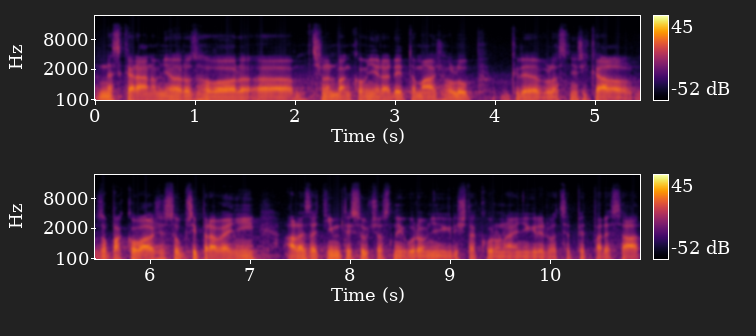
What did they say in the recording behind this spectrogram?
Dneska ráno měl rozhovor eh, člen bankovní rady Tomáš Holub, kde vlastně říkal, zopakoval, že jsou připraveni, ale zatím ty současné úrovně, i když ta koruna je někde 25-50,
